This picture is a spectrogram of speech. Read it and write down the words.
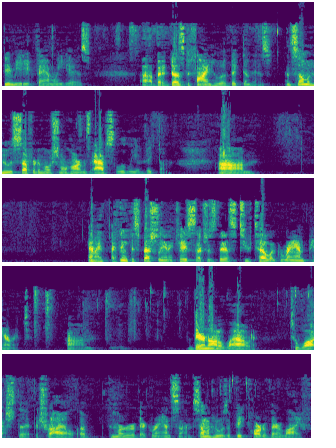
the immediate family is, uh, but it does define who a victim is. And someone who has suffered emotional harm is absolutely a victim. Um, and I, think especially in a case such as this, to tell a grandparent, um, they're not allowed to watch the trial of the murder of their grandson, someone who was a big part of their life.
